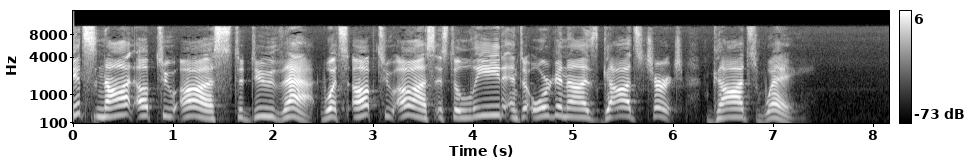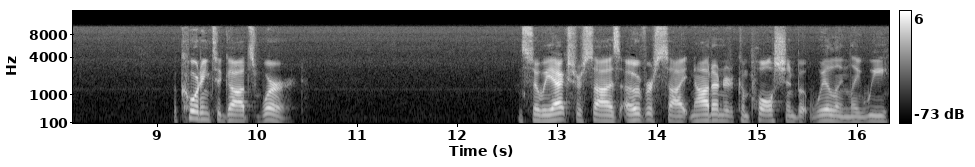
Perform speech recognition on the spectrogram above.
It's not up to us to do that. What's up to us is to lead and to organize God's church God's way, according to God's word. And so we exercise oversight, not under compulsion, but willingly. We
